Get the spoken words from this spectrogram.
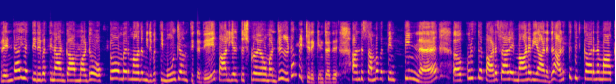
இரண்டாயிரத்தி இருபத்தி நான்காம் ஆண்டு அக்டோபர் மாதம் இருபத்தி மூன்றாம் திகதி பாலியல் துஷ்பிரயோகம் ஒன்று இடம்பெற்றிருக்கின்றது. அந்த சம்பவத்தின் பின்னர் குறித்த பாடசாலை மாணவியானது அழுத்தத்திற்கு காரணமாக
